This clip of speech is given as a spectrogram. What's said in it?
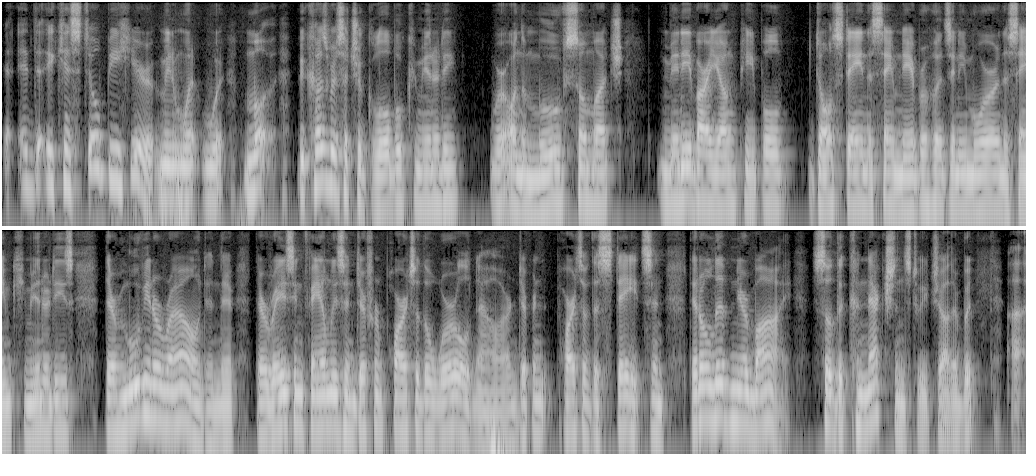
it, it can still be here. I mean what, because we're such a global community we're on the move so much many of our young people don't stay in the same neighborhoods anymore in the same communities. They're moving around and they're they're raising families in different parts of the world now or in different parts of the states and they don't live nearby. So the connections to each other but uh,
